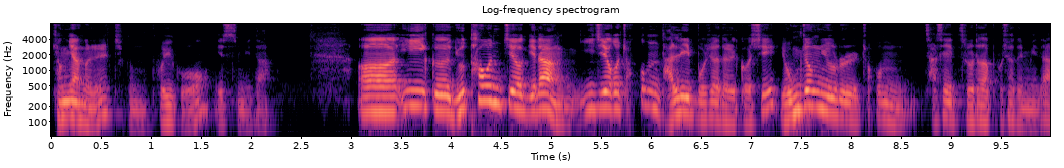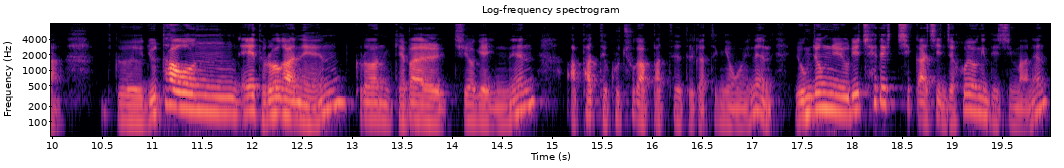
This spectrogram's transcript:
경향을 지금 보이고 있습니다. 어, 이 그 뉴타운 지역이랑 이 지역은 조금 달리 보셔야 될 것이 용적률을 조금 자세히 들여다 보셔야 됩니다. 그 뉴타운에 들어가는 그런 개발 지역에 있는 아파트, 구축 아파트들 같은 경우에는 용적률이 최대치까지 이제 허용이 되지만은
